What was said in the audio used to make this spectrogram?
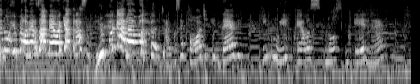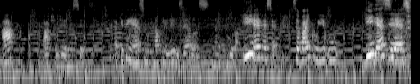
Você não riu, pelo menos a Mel aqui atrás riu pra caramba. Aí você pode e deve incluir elas nos ele, né? A taxa de INSS. É porque tem S no final, falei eles, elas, né? Plural. INSS. Você vai incluir o ISS.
